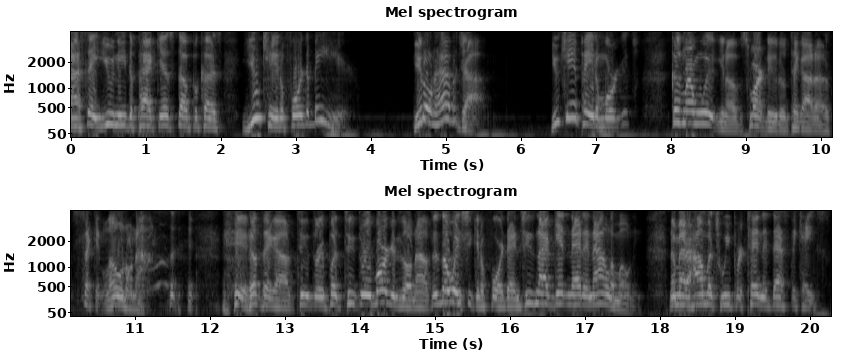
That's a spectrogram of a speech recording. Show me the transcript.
i say you need to pack your stuff because you can't afford to be here. You don't have a job you can't pay the mortgage. Because remember, we, you know, smart dude will take out a second loan on the house. He'll take out two, three, put two, three mortgages on the house. There's no way she can afford that. And she's not getting that in alimony, no matter how much we pretend that that's the case.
